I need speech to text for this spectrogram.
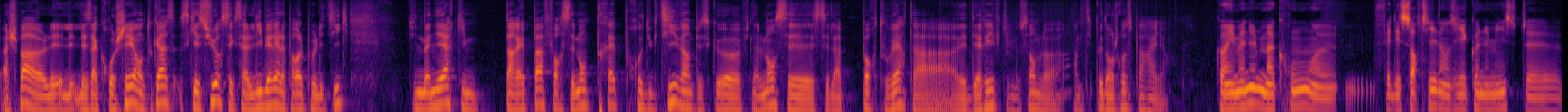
bah, je sais pas, les, les- accrocher. En tout cas, ce qui est sûr, c'est que ça a libéré la parole politique d'une manière qui me paraît pas forcément très productive, hein, puisque euh, finalement c'est la porte ouverte à, des dérives qui me semblent un petit peu dangereuses par ailleurs. Quand Emmanuel Macron euh, fait des sorties dans The Economist euh,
